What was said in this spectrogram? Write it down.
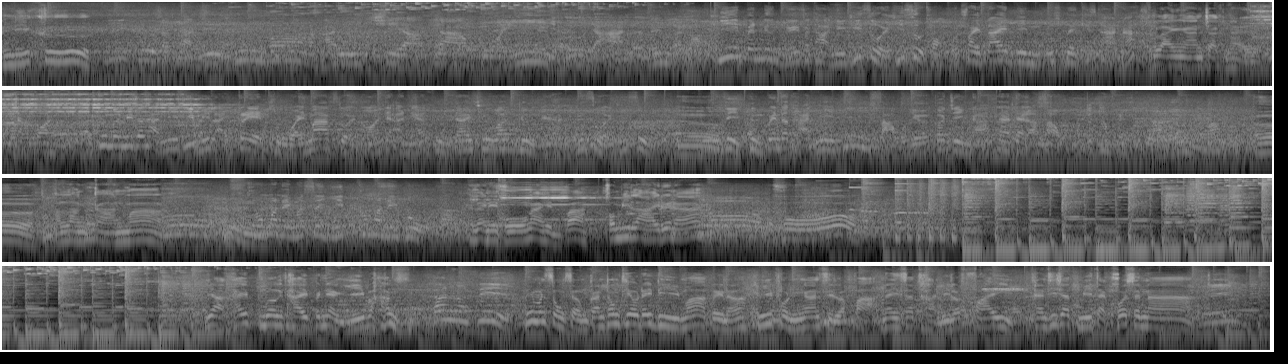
นอันนี้คือ นี่คือสถานีที่ว่าอาริเชียนาวไวเอออย่าอ่านเลยไม่เหมือนหรอกนี่เป็นหนึ่งในสถานีที่สวยที่สุดของรถไฟใต้ดินอุซเบกิสถานนะรายงานจากไหน จากบอลคือมันมีสถานีที่มีหลายเกรดสวยมากสวยน้อย แต่อันเนี้ยคือได้ชื่อว่าหนึ่งในสถานีที่สวยที่สุดเออ ดูสิถึงเป็นสถานีที่มีเสาเยอะก็จริงนะ แต่แต่ละเสามันจะทำเป็นโค้งเห็นปะเออ อลังการมาก เข้ามาในมัสยิด และในโค้งอะเห็นป่ะเขามีลายด้วยนะ โอ้โหอยากให้เมืองไทยเป็นอย่างนี้บ้างด้านนึงสินี่มันส่งเสริมการท่องเที่ยวได้ดีมากเลยนะ มีผลงานศิลปะในสถานีรถไฟ แทนที่จะมีแต่โฆษณาจริง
